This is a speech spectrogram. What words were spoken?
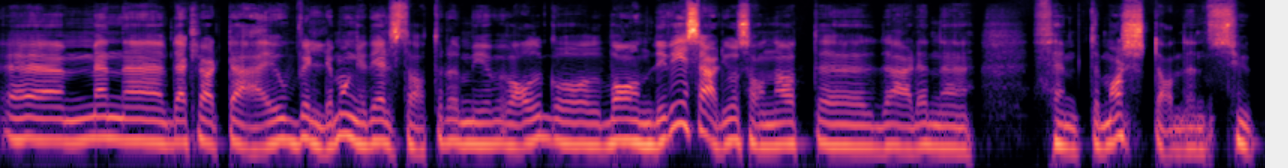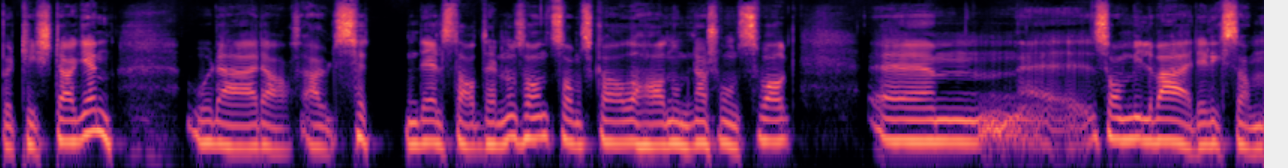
Eh, men eh, det er klart det er jo veldig mange delstater og mye valg, og vanligvis er det jo sånn at eh, det er denne 5. mars, da, den supertirsdagen, hvor det er, er 17 delstater eller noe sånt som skal ha nominasjonsvalg. Um, som vil være liksom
